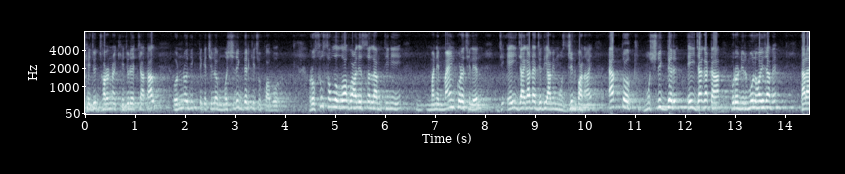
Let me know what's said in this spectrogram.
খেজুর ঝরনা খেজুরের চাতাল অন্য দিক থেকে ছিল মুশরিকদের কিছু কবর। রসুল সাল্লাহ আলিয়াল্লাম তিনি মানে মাইন্ড করেছিলেন যে এই জায়গাটা যদি আমি মসজিদ বানাই, এত মুশরিকদের এই জায়গাটা পুরো নির্মূল হয়ে যাবে। তারা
